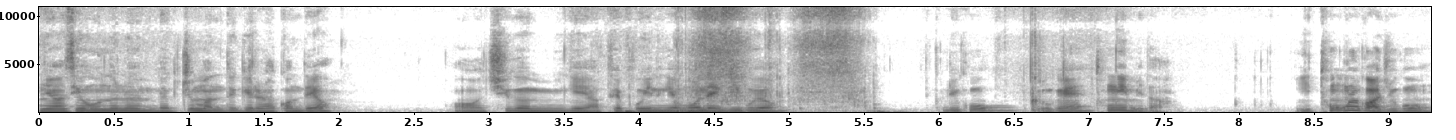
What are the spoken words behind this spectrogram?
안녕하세요. 오늘은 맥주 만들기를 할 건데요. 어, 지금 이게 앞에 보이는 게 원액이고요. 그리고 이게 통입니다. 이 통을 가지고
